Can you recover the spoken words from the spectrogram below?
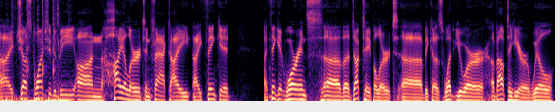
I just want you to be on high alert. In fact, I, I think it I think it warrants uh, the duct tape alert uh, because what you are about to hear will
